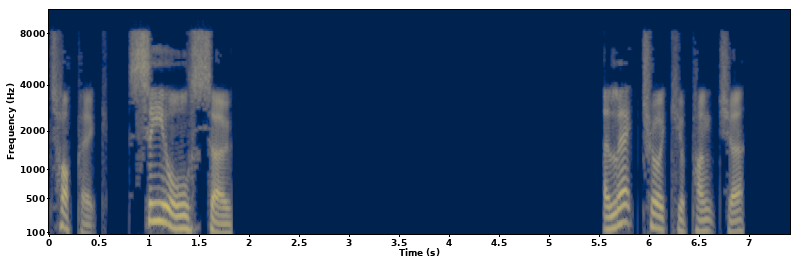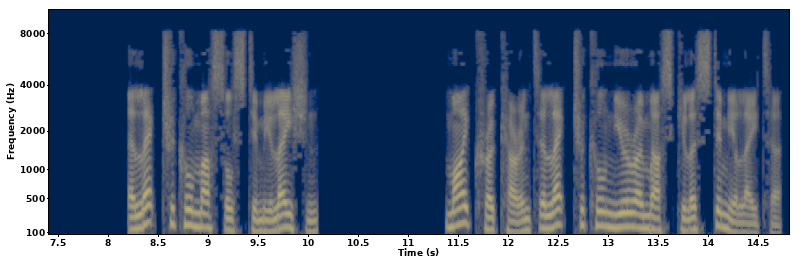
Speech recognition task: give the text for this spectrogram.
Topic: See also Electroacupuncture Electrical muscle stimulation Microcurrent electrical neuromuscular stimulator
